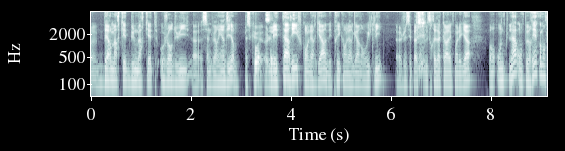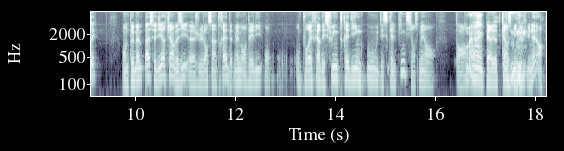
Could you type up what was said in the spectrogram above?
Euh, bear market, bull market, aujourd'hui, euh, ça ne veut rien dire parce que les tarifs, quand on les regarde, les prix, quand on les regarde en weekly, je ne sais pas si vous serez d'accord avec moi, les gars, on, là, on peut rien commenter. On ne peut même pas se dire, tiens, vas-y, je vais lancer un trade, même en daily. On, pourrait faire des swing trading ou des scalping si on se met en, période 15 minutes, 1 heure.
